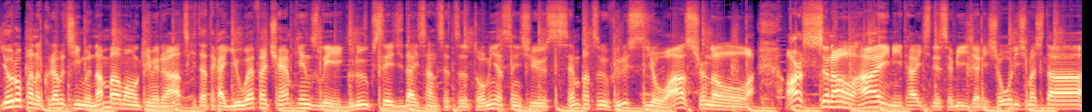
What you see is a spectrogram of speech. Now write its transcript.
ヨーロッパのクラブチームナンバーワンを決める熱き戦い UFA チャンピオンズリーグループステージ第3節富安選手先発フル出場アーセナル。アーセナルはい2対1でセビージャに勝利しました。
